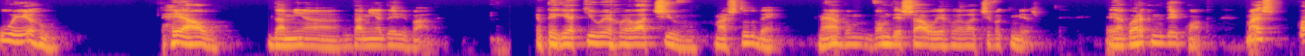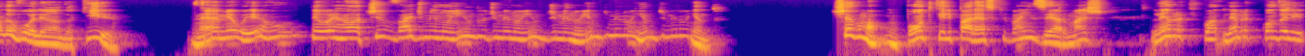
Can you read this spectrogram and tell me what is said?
o erro real da minha, da minha derivada. Eu peguei aqui o erro relativo, mas tudo bem. Né? Vamos, vamos deixar o erro relativo aqui mesmo. É agora que me dei conta. Mas quando eu vou olhando aqui, né, meu erro, meu erro relativo vai diminuindo, diminuindo, diminuindo, diminuindo, diminuindo. Chega uma, um ponto que ele parece que vai em zero, mas lembra que, lembra que quando ele,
